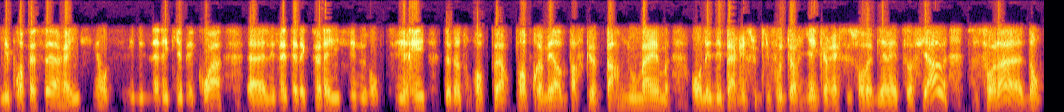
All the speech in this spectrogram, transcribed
Les professeurs haïtiens ont civilisé les Québécois, euh, les intellectuels haïtiens nous ont tirés de notre propre, propre merde parce que par nous-mêmes, on est des paresseux qui foutent rien que rester sur le bien-être social. Ce soit là, donc,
